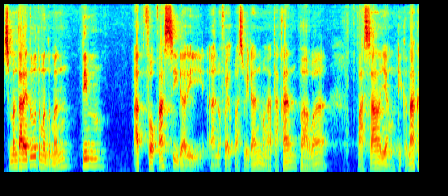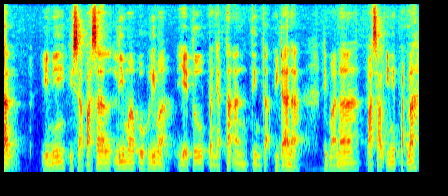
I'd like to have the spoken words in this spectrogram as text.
Sementara itu teman-teman, tim advokasi dari uh, Novel Baswedan mengatakan bahwa pasal yang dikenakan ini bisa pasal 55 yaitu penyertaan tindak pidana di mana pasal ini pernah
